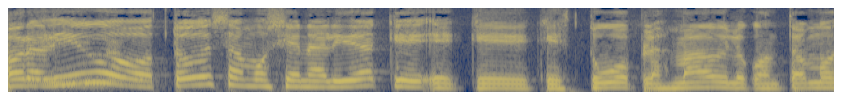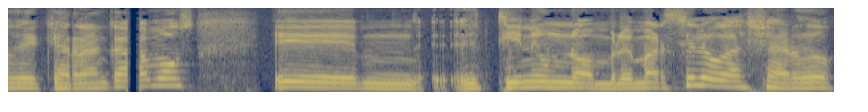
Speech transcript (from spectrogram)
Ahora, increíble. Diego, toda esa emocionalidad que, eh, que, que estuvo plasmado y lo contamos desde que arrancamos, eh, eh, tiene un nombre, Marcelo Gallardo.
